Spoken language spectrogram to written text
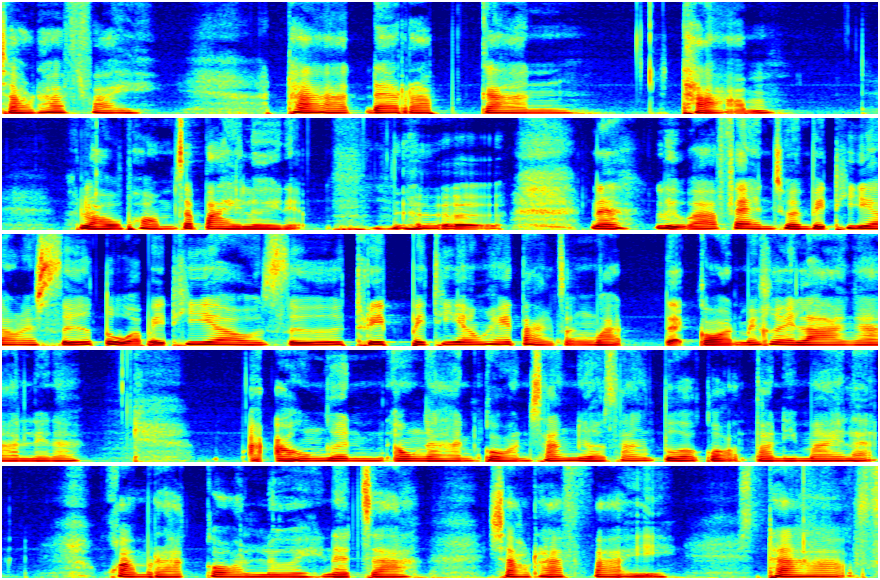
ชาวท่าไฟ ถ้าได้รับการถาม เราพร้อมจะไปเลยเนี่ยนะหรือว่าแฟนชวนไปเที่ยวนะซื้อตั๋วไปเที่ยว ซื้อทริปไปเที่ยวให้ต่างจังหวัด แต่ก่อนไม่เคยลางานเลยนะ เอาเงินเอางานก่อนสร้างเนื้อสร้างตัวก่อนตอนนี้ไม่ละความรักก่อนเลยนะจ๊ะชาวทัดไฟ ถ้าแฟ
